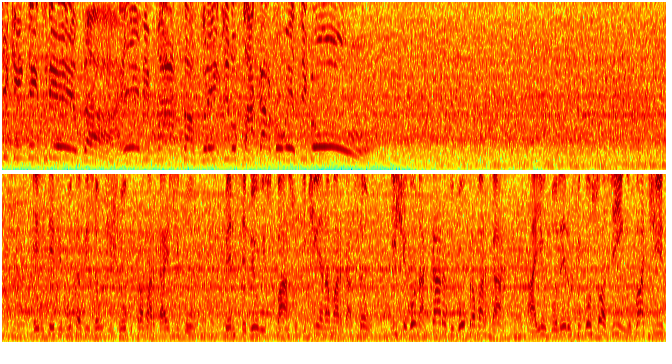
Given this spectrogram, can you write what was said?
de quem tem frieza. Ele passa à frente no placar com esse gol. Ele teve muita visão de jogo para marcar esse gol. Percebeu o espaço que tinha na marcação e chegou na cara do gol para marcar. Aí o goleiro ficou sozinho, batido.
